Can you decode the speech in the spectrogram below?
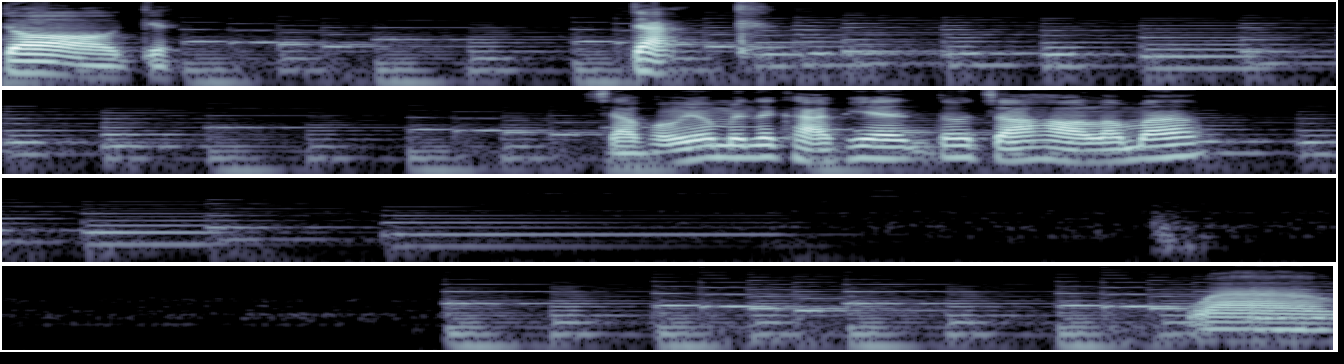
dog duck 小朋友们的卡片都找好了吗？哇哦，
